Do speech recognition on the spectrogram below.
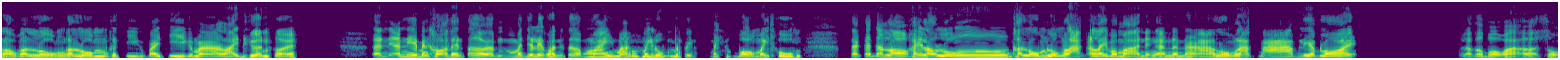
เราก็หลงก็ลมก็จีกันไปจีกันมาหลายเดือนหน่อย อันอันนี้เป็นคอเซนเตอร์แบบมันจะเรียกคอเซนเตอร์ไม่มั้งไม่รู้มันเป็นไม่บอกไม่ถูก แต่ก็จะหลอกให้เราหลงคลมหลงรักอะไรประมาณอย่างนั้นนะนะอ่าหลงรักปั๊บเรียบร้อย แล้วก็บอกว่าเออส่ง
